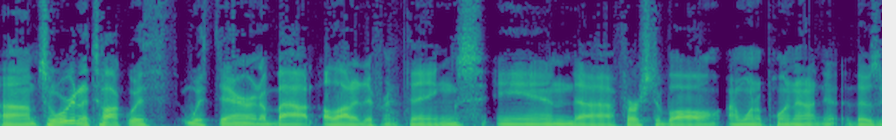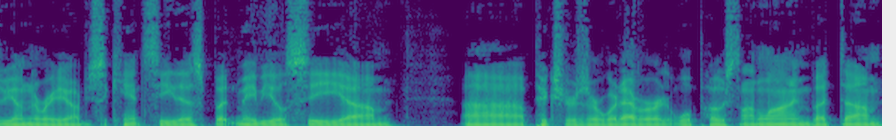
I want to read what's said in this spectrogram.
Um, so we're going to talk with with Darren about a lot of different things. And uh, first of all, I want to point out those of you on the radio obviously can't see this, but maybe you'll see um, uh, pictures or whatever we'll post online. But um,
